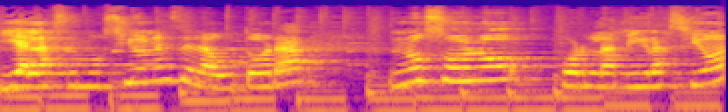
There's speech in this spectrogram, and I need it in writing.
y a las emociones de la autora, no solo por la migración,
